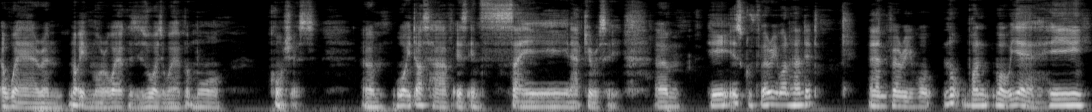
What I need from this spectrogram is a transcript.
aware and not even more aware because he's always aware, but more cautious. Um, what he does have is insane accuracy. Um, he is very one-handed and very well, not one. Well, yeah, he.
